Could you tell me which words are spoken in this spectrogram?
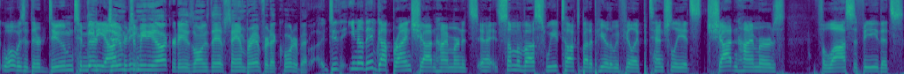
what was it? They're doomed to they're mediocrity. Doomed to mediocrity as long as they have Sam Bradford at quarterback. Uh, do, you know they've got Brian Schottenheimer, and it's uh, some of us we've talked about up here that we feel like potentially it's Schottenheimer's philosophy that's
